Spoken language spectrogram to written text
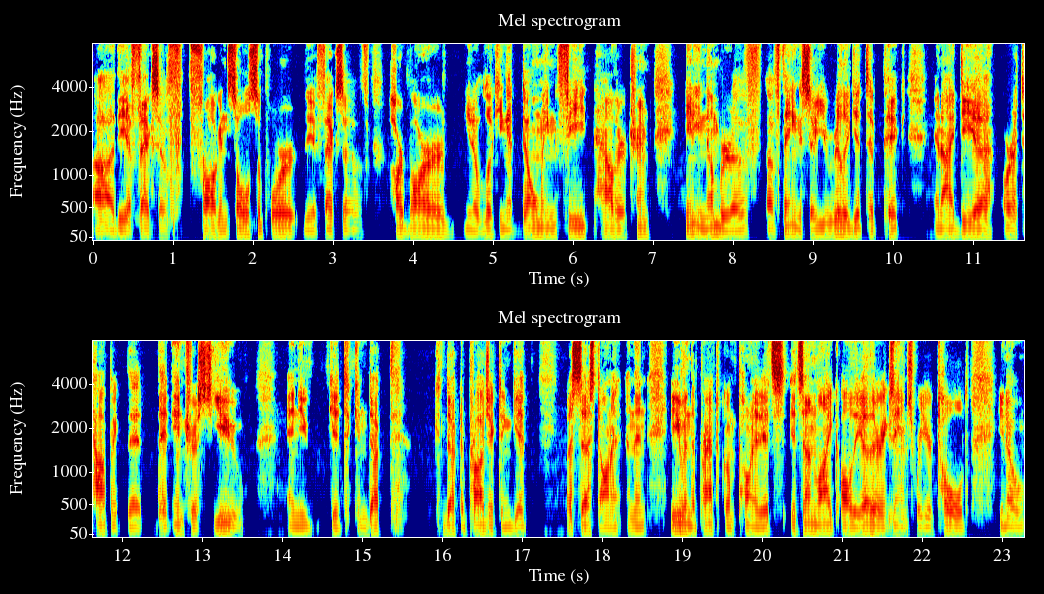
uh, the effects of frog and sole support, the effects of heart bar, you know, looking at doming feet, how they're trimmed, any number of, of things. So you really get to pick an idea or a topic that, that interests you and you get to conduct conduct a project and get assessed on it. And then even the practical component it's it's unlike all the other exams where you're told you know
